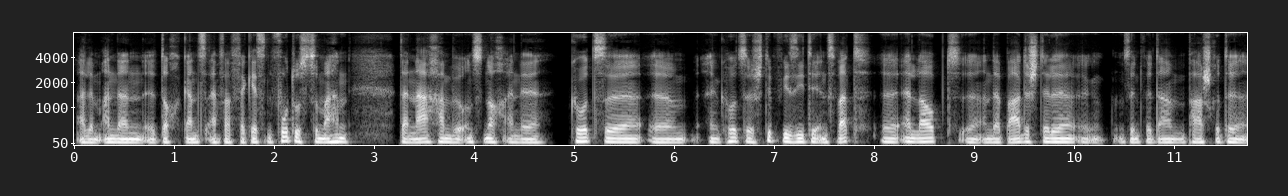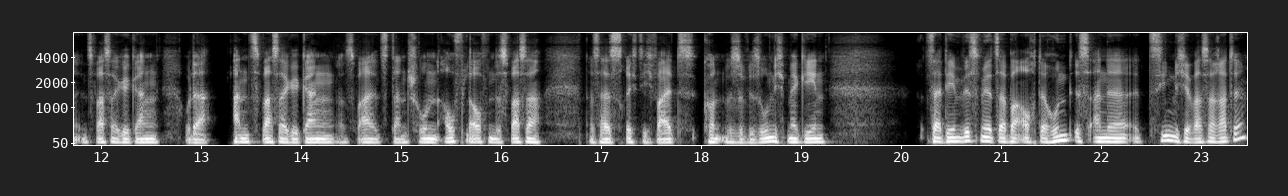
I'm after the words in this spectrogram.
allem anderen äh, doch ganz einfach vergessen Fotos zu machen. Danach haben wir uns noch eine kurze äh, eine kurze Stippvisite ins Watt äh, erlaubt. Äh, an der Badestelle äh, sind wir da ein paar Schritte ins Wasser gegangen oder ans Wasser gegangen. Das war jetzt dann schon auflaufendes Wasser. Das heißt, richtig weit konnten wir sowieso nicht mehr gehen. Seitdem wissen wir jetzt aber auch, der Hund ist eine ziemliche Wasserratte.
